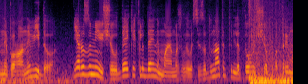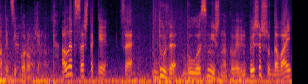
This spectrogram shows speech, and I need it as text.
непогане відео. Я розумію, що у деяких людей немає можливості задонатити для того, щоб отримати ці коробки. Але все ж таки це дуже було смішно, коли він пише, що давай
